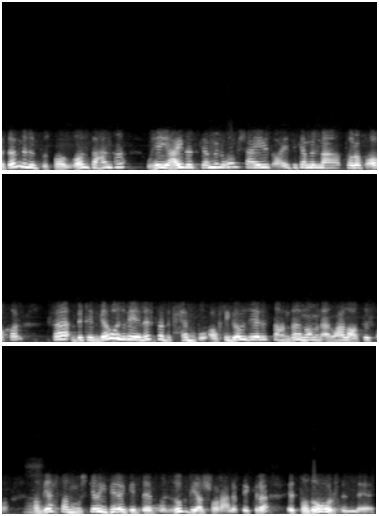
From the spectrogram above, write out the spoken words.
فتم الانفصال غصب عنها وهي عايزة تكمل وهو مش عايز أو عايز يكمل مع طرف آخر. فبتتجوز وهي لسه بتحبه أو بتتجوز وهي لسه عندها نوع من أنواع العاطفة. فبيحصل مشكلة كبيرة جدا والزوج بيشعر على فكرة التظاهر في ال-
